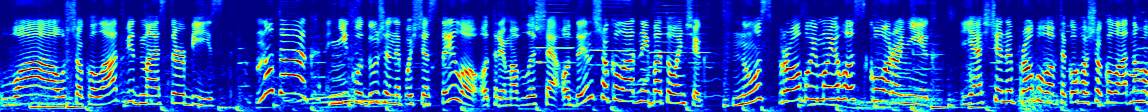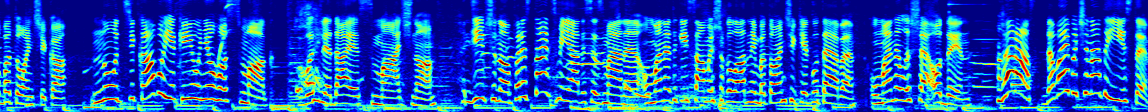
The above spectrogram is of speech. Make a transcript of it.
Вау, шоколад від Master Beast. Ну так, Ніку дуже не пощастило, отримав лише один шоколадний батончик. Ну, спробуймо його скоро, Нік. Я ще не пробував такого шоколадного батончика. Ну, цікаво, який у нього смак. Виглядає смачно. Дівчино, перестань сміятися з мене. У мене такий самий шоколадний батончик, як у тебе. У мене лише один. Гаразд, давай починати їсти.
